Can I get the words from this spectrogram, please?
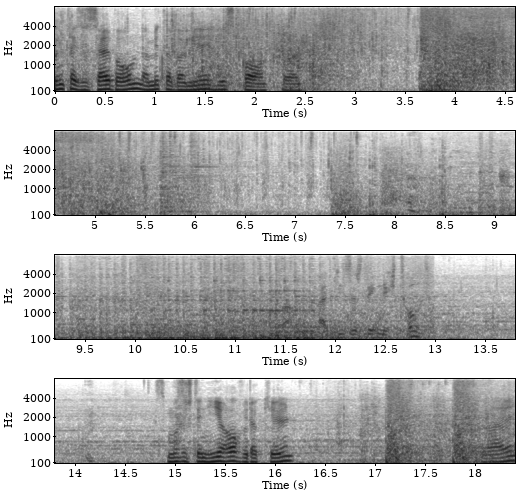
bringt er sich selber um, damit er bei mir hier spawnt. Warum bleibt dieses Ding nicht tot? Jetzt muss ich den hier auch wieder killen. Drei.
